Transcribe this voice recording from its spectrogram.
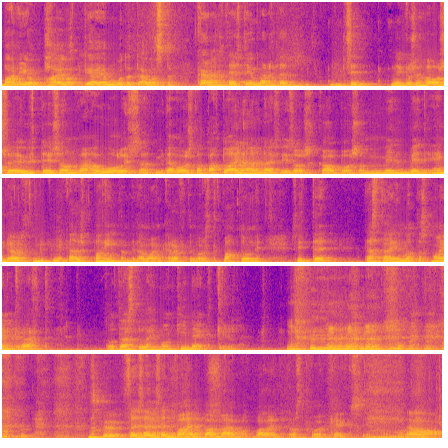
Banjo-pilottia ja muuta tällaista. Kyllä se tietysti ymmärtää, että sit, niin se HC-yhteisö on vähän huolissa, että mitä voisi tapahtua. Ainahan näissä isoissa kaupoissa on. Me, mit- mikä olisi pahinta, mitä Minecraftilla voisi tapahtua, niin sitten tästä ilmoittaisi Minecraft, on tästä lähi vaan Kinectille. sen, sen, sen pahempaa mä en valitettavasti voi keksiä. Joo.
